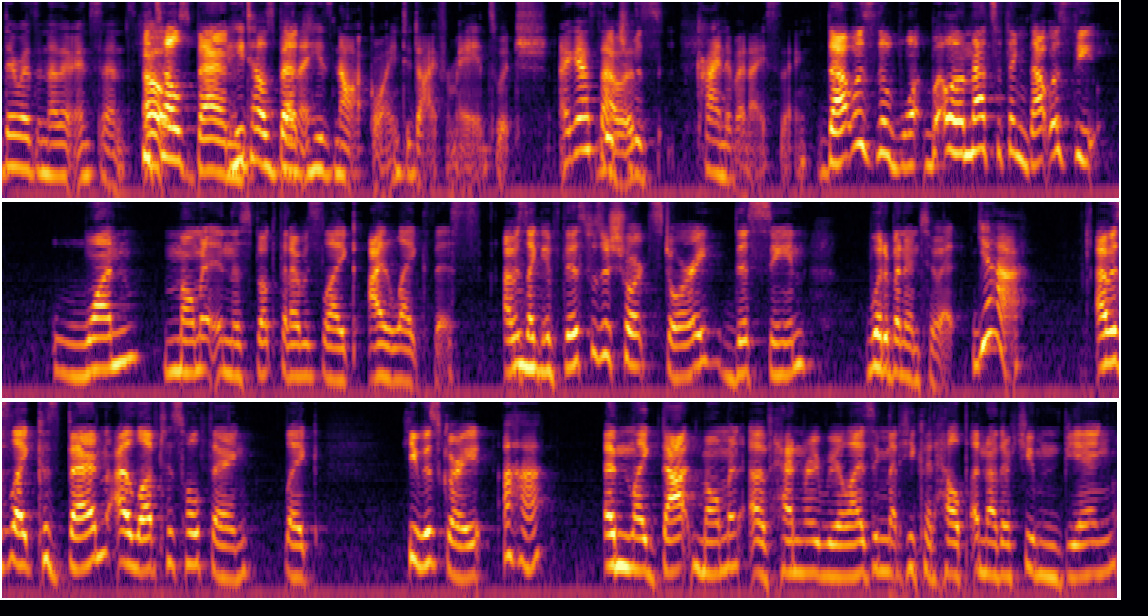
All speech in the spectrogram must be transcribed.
there was another instance. He Oh, tells Ben. he tells Ben that- that he's not going to die from AIDS, which I guess that was, was- kind of a nice thing. that was the one well and that's the thing that was the one moment in this book that i was like i like this i was Mm-hmm. like if this was a short story this scene would have been into it Yeah. i was like because ben i loved his whole thing like he was great Uh huh. and like that moment of henry realizing that he could help another human being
